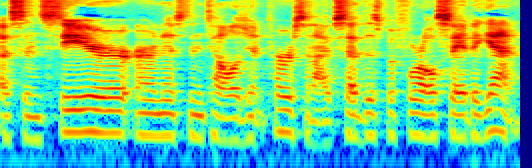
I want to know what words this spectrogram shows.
A sincere, earnest, intelligent person. I've said this before, I'll say it again.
